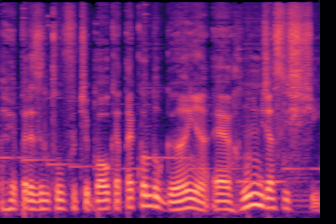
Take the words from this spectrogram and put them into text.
representa um futebol que até quando ganha é ruim de assistir.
